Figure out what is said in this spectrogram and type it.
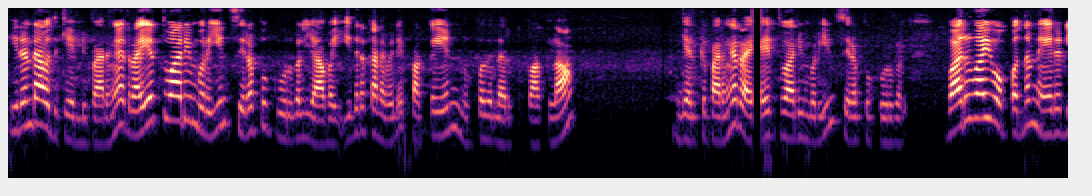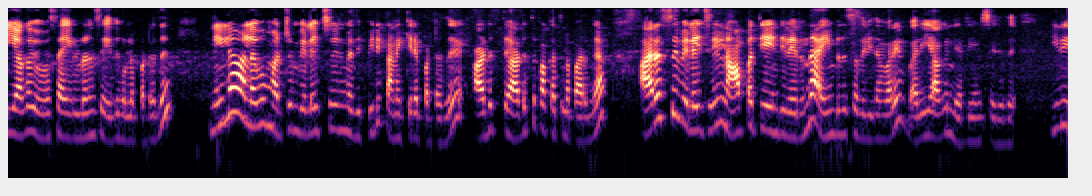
இரண்டாவது கேள்வி பாருங்க. ரயத்வாரி முறையின் சிறப்பு கூறுகள் யாவை? இதற்கான விடை பக்க எண் முப்பதுல இருக்கு. பார்க்கலாம். இங்கே இருக்கு பாருங்க. ரயத்வாரி முறையின் சிறப்பு கூறுகள். வருவாய் ஒப்பந்தம் நேரடியாக விவசாயிகளுடன் செய்து கொள்ளப்பட்டது. நில அளவு மற்றும் விளைச்சலின் மதிப்பீடு கணக்கிடப்பட்டது. அடுத்து அடுத்த பக்கத்தில் பாருங்கள் அரசு விளைச்சலில் நாற்பத்தி ஐந்திலிருந்து ஐம்பது சதவீதம் வரை வரியாக நிர்ணயம் செய்தது. இது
